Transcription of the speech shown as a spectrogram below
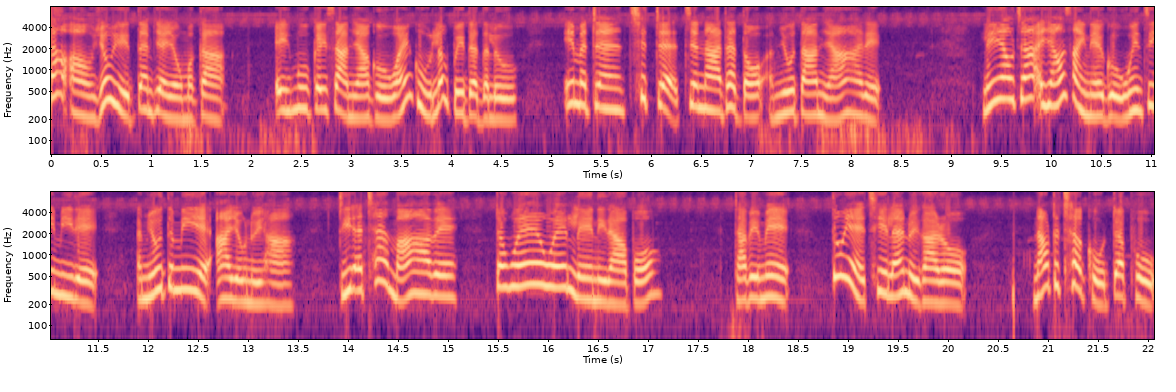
လောက်အောင်ရုပ်ရည်တန့်ပြတ်ယုံမကအိမ်မှုကိစ္စများကိုဝိုင်းကူလှုပ်ပေးတတ်သလို အင်မတန်ချစ်တဲ့ကျင်နာတတ်သော အမျိုးသားများတဲ့လင်းယောက်ျားအယောင်းဆိုင်တွေကိုဝင်ကြည့်မိတဲ့အမျိုးသမီးရဲ့အာယုံတွေဟာဒီအထက်မှာပဲတဝဲဝဲလဲနေတာပေါ့ဒါပေမဲ့သူ့ရဲ့ခြေလမ်းတွေကတော့နောက်တစ်ထပ်ကိုတက်ဖို့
